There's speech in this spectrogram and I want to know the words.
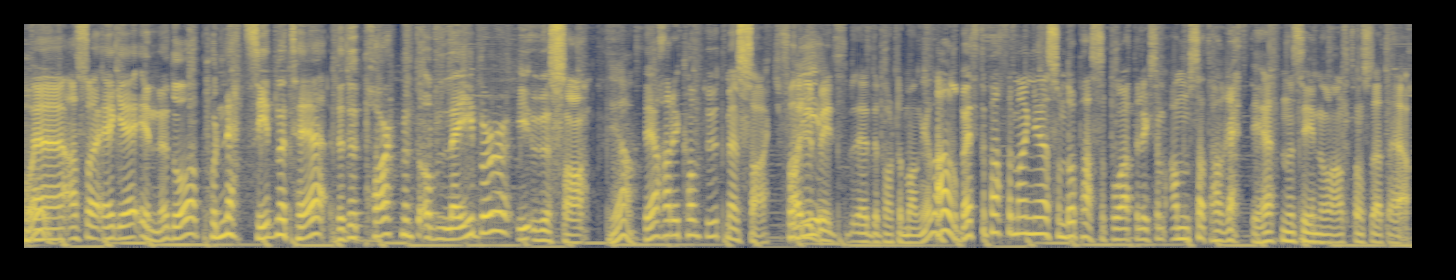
Eh, altså, jeg er inne da på nettsidene til The Department of Labor i USA. Ja. Der har de kommet ut med en sak. Arbeidsdepartementet, da. Arbeidsdepartementet som da passer på at liksom ansatte har rettighetene sine. og alt sånt som dette her.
